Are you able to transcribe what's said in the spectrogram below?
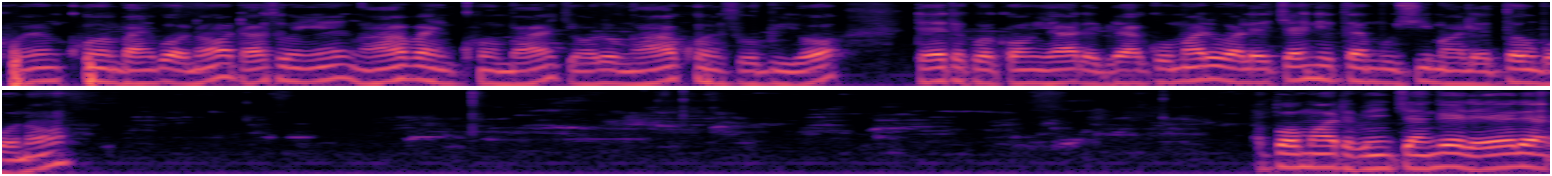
ခွန်ခွန်ပိုင်ပေါ့နော်ဒါဆိုရင်9ပိုင်ခွန်ပိုင်ကျွန်တော်တို့9ခွန်ဆိုပြီးတော့တဲတကွက်ကောင်းရတယ်ဗျအကိုမတို့ကလည်းကြိုက်နှစ်သက်မှုရှိမှလည်း3ပေါ့နော် ပေါ်မှာတပင်ကြံခဲ့တယ်တဲ့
